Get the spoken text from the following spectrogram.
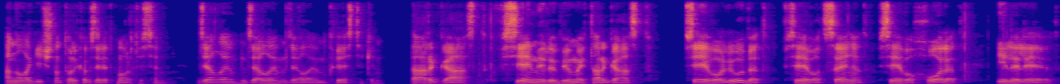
аналогично, только в Зерит Мортисе. Делаем, делаем, делаем квестики. Таргаст. Всеми любимый Таргаст. Все его любят, все его ценят, все его холят и лелеют,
